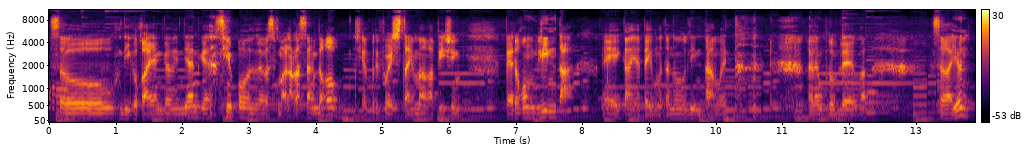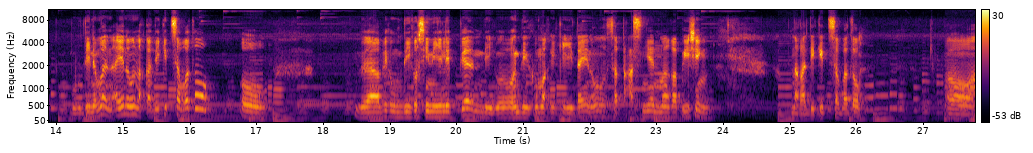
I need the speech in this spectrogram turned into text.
So, hindi ko kayang gawin yan kaya si Paul mas malakas ang loob. Siyempre, first time mga ka-fishing. Pero kung linta, eh, kaya tayong matano, linta mo. Walang problema. So, ayun. Buti naman. Ayun oh, nakadikit sa bato. Oh. Grabe, kung di ko sinilip yan, hindi ko, hindi ko makikita yun, oh. Sa taas niyan, mga ka-fishing. Nakadikit sa bato. Oh,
